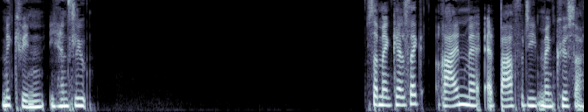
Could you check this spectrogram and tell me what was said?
med kvinden i hans liv. Så man kan altså ikke regne med, at bare fordi man kysser,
